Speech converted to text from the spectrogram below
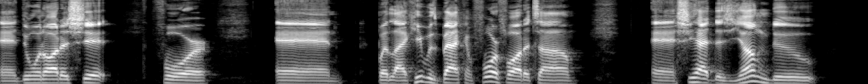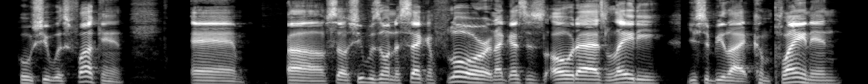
and doing all this shit for and but like he was back and forth all the time. And she had this young dude who she was fucking. And uh, so she was on the second floor, and I guess this old ass lady used to be like complaining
